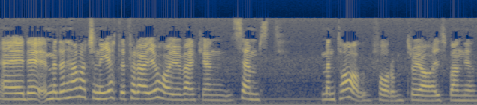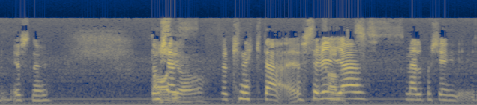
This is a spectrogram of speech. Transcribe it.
Nej, det, men den här matchen är jätte... För Rayo har ju verkligen sämst mental form tror jag i Spanien just nu. De Ja, känns Ja, så knäckta. Sevilla smäll på kin,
